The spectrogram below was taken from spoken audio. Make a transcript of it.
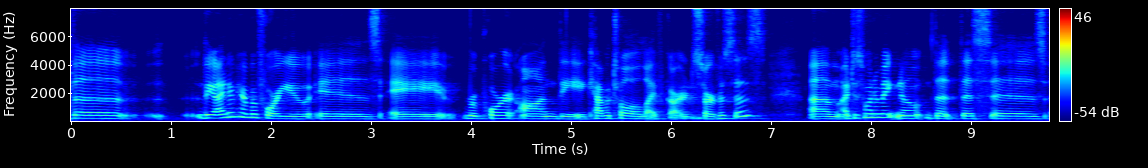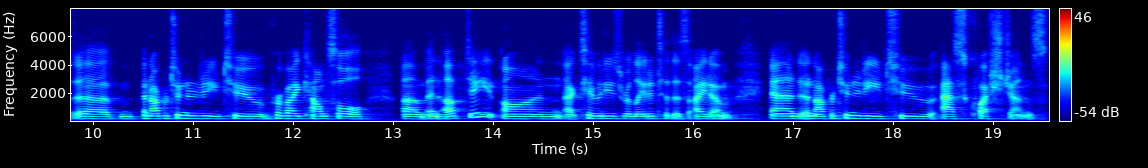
the, the item here before you is a report on the Capitola Lifeguard Services. Um, I just want to make note that this is uh, an opportunity to provide council um, an update on activities related to this item and an opportunity to ask questions.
